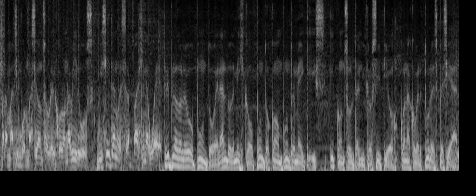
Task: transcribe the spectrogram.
Para más información sobre el coronavirus, visita nuestra página web www.heraldodemexico.com.mx y consulta el micrositio con la cobertura especial.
